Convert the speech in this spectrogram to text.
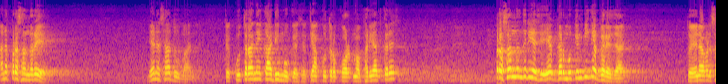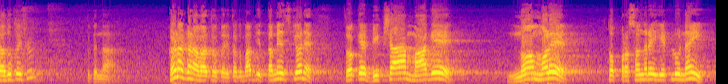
અને પ્રસન્ન રહે. એને સાધુ માને. તે કૂતરાને કાઢી મૂકે છે. ક્યાં કૂતરો કોર્ટમાં ફરિયાદ કરે છે? પ્રસન્ન જ રહે છે. એક ઘર મૂકીને બીજે ઘરે જાય. તો એને આપણે સાધુ કહીશું? તો કે ના. ઘણા ઘણા વાતો કરી. તો કે બાપજી, તમે જ કયો ને? તો કે ભિક્ષા માગે, ન મળે, તો પ્રસન્ન રહે એટલું નહીં.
